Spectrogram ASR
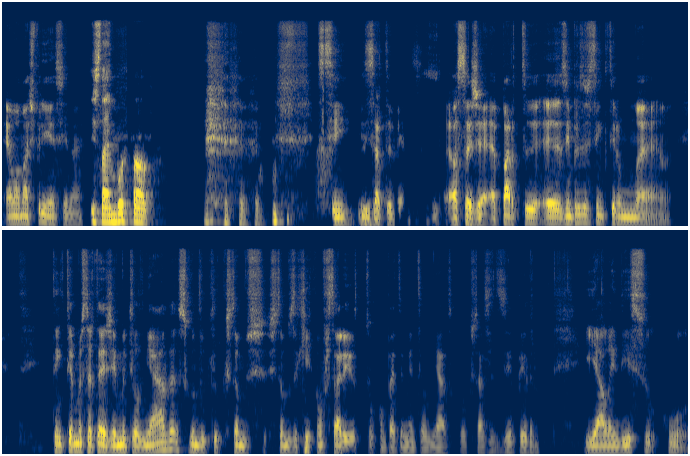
é uma má experiência não é? E está em bom estado sim. exatamente. Ou seja a parte as empresas têm que ter uma têm que ter uma estratégia muito alinhada. Segundo aquilo que estamos estamos aqui a conversar e eu estou completamente alinhado com o que estás a dizer Pedro e além disso, o,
